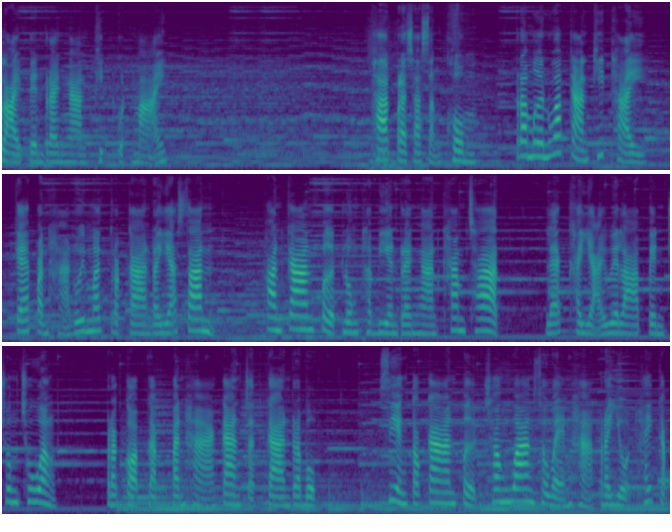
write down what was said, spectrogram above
กลายเป็นแรงงานผิดกฎหมาย ภาคประชาสังคม ประเมินว่าการที่ไทย แก้ปัญหาด้วยมาตรการระยะสั้น ผ่านการเปิดลงทะเบียนแรงงานข้ามชาติ และขยายเวลาเป็นช่วงๆประกอบกับปัญหาการจัดการระบบ สี่ยงต่อการเปิดช่องว่างแสวงหาประโยชน์ให้กับ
